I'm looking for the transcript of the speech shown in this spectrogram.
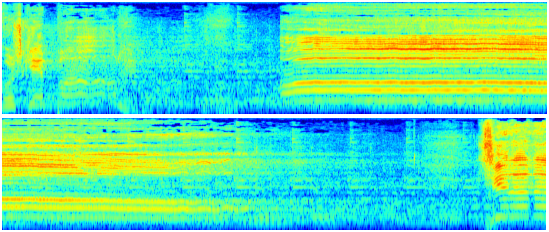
busqué por oh, tírame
